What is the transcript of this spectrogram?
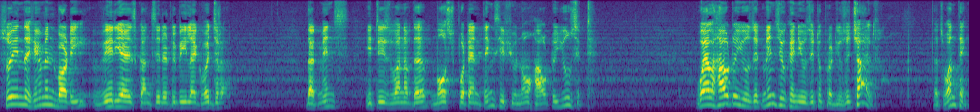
So in the human body, virya is considered to be like vajra. That means it is one of the most potent things if you know how to use it. Well, how to use it means you can use it to produce a child, that's one thing.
